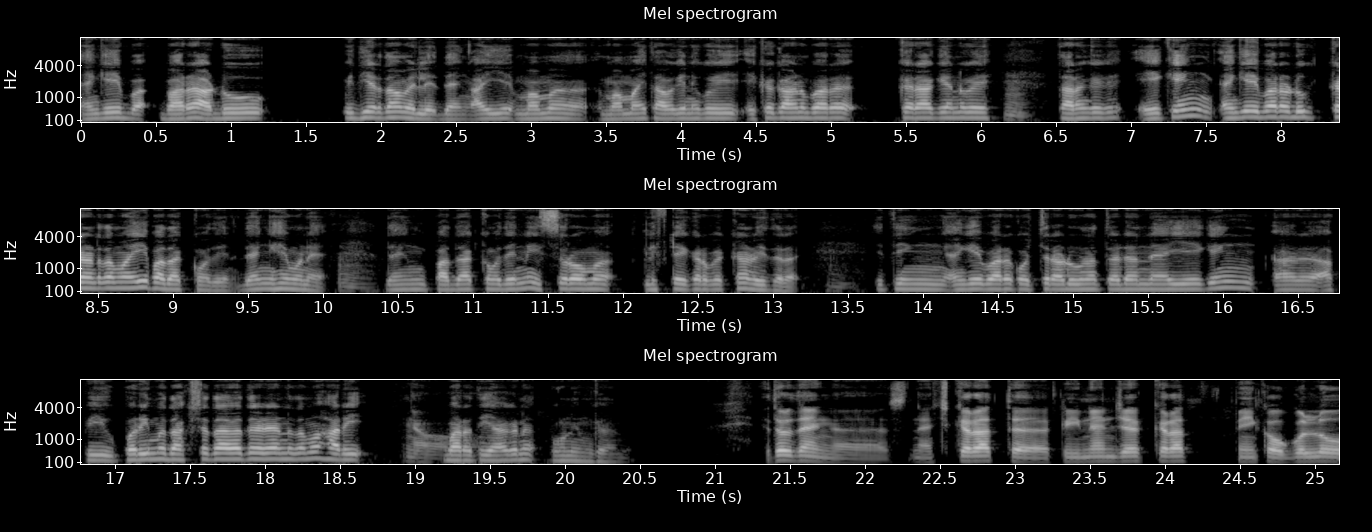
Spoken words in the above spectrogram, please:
ඇගේ බර අඩු විදිරතම වෙල්ලෙ දැන් අයි මම මමයි තවගෙනෙකුයි එක ගාන බර කරා කියනකයි තරග ඒකෙන් ඇගේ බර අඩු කනට තමයි පදක්ම දෙන්න. දැන් හෙමනෑ දැන් පදක්ම දෙන්න ඉස්සරෝම ලිෆ්ටේ කරපෙක්කන විතරයි. ඉතින් ඇගේ බර කොච්චර අඩුවනත් වැඩන්න ඇයකෙන් අපි උපරිම දක්ෂතාවත යන්න තම හරි බරතියාගෙන පුුණිම් ගන්න එතර දැන් ස්නැච් කරත් ක්‍රීනන්ජ කරත් මේක ඔගොල්ලෝ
